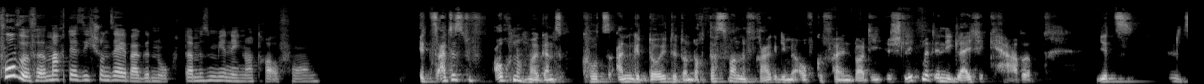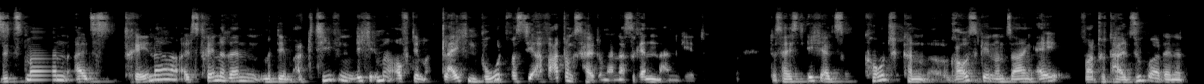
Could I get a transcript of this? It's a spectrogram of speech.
Vorwürfe macht er sich schon selber genug, da müssen wir nicht noch draufhauen. Jetzt hattest du auch noch mal ganz kurz angedeutet und auch das war eine Frage, die mir aufgefallen war. Die schlägt mit in die gleiche Kerbe. Jetzt sitzt man als Trainer, als Trainerin mit dem Aktiven nicht immer auf dem gleichen Boot, was die Erwartungshaltung an das Rennen angeht. Das heißt, ich als Coach kann rausgehen und sagen, ey, war total super, deine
